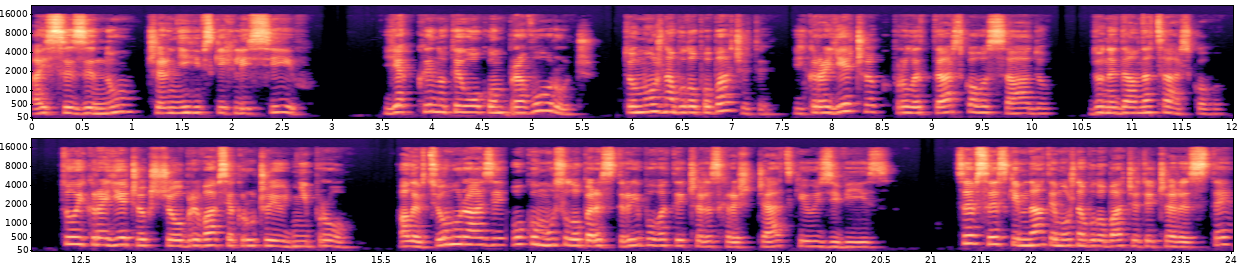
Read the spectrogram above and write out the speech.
а й сизину чернігівських лісів. Як кинути оком праворуч, то можна було побачити і краєчок пролетарського саду, донедавна царського, той краєчок, що обривався кручею Дніпро, але в цьому разі око мусило перестрибувати через хрещацький узвіз. Це все з кімнати можна було бачити через те,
